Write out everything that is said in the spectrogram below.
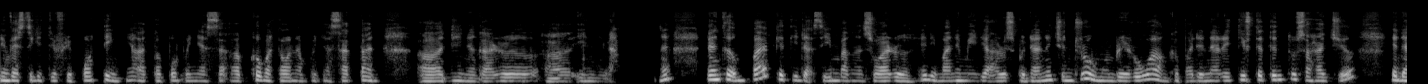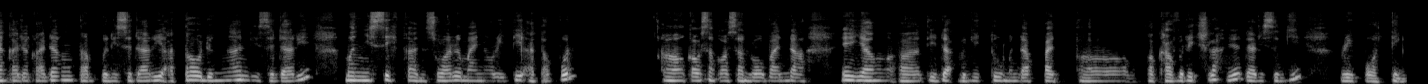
investigative reporting ya ataupun penyiasat uh, kewartawanan penyiasatan uh, di negara uh, inilah. Ya. Dan keempat, ketidakseimbangan suara ya, di mana media arus perdana cenderung memberi ruang kepada naratif tertentu sahaja ya, dan kadang-kadang tanpa disedari atau dengan disedari menyisihkan suara minoriti ataupun uh, kawasan-kawasan luar bandar ya, yang uh, tidak begitu mendapat uh, coverage lah ya, dari segi reporting.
